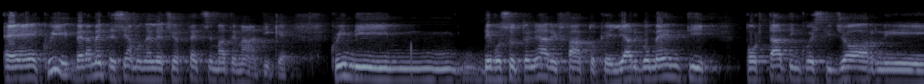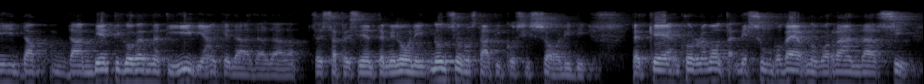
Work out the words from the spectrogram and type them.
E qui veramente siamo nelle certezze matematiche, quindi mh, devo sottolineare il fatto che gli argomenti portati in questi giorni da, da ambienti governativi, anche dalla da, da stessa Presidente Meloni, non sono stati così solidi, perché ancora una volta nessun governo vorrà andarsi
